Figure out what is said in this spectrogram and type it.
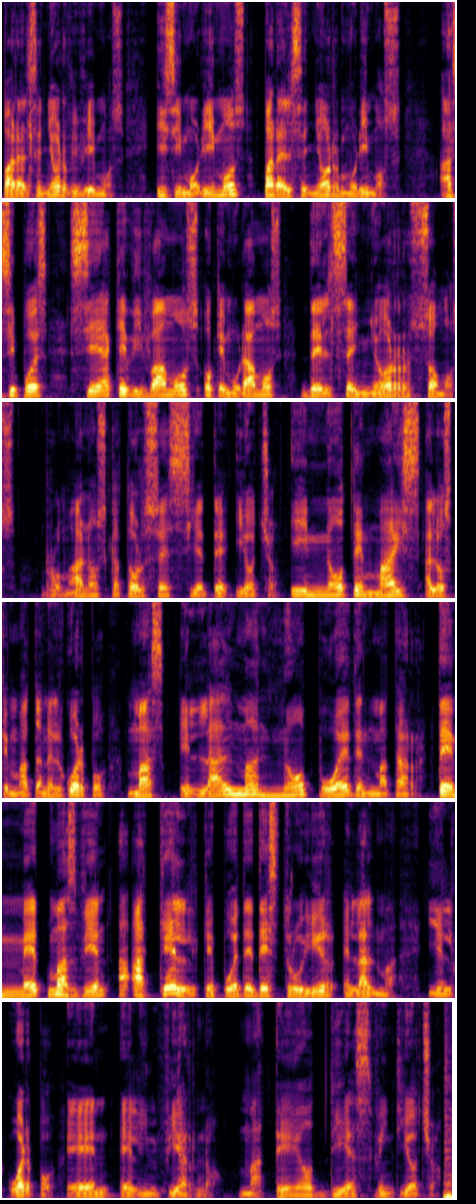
para el Señor vivimos, y si morimos, para el Señor morimos. Así pues, sea que vivamos o que muramos, del Señor somos. Romanos 14, 7 y 8. Y no temáis a los que matan el cuerpo, mas el alma no pueden matar. Temed más bien a aquel que puede destruir el alma y el cuerpo en el infierno. Mateo 10, 28.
